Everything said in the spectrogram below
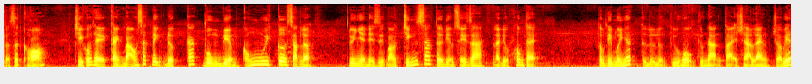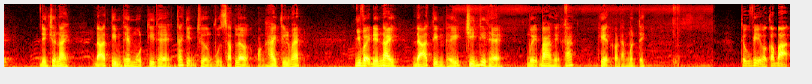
là rất khó, chỉ có thể cảnh báo xác định được các vùng điểm có nguy cơ sạt lở Tuy nhiên để dự báo chính xác thời điểm xảy ra là điều không thể. Thông tin mới nhất từ lực lượng cứu hộ cứu nạn tại Trà Leng cho biết, đến trưa nay đã tìm thêm một thi thể cách hiện trường vụ sạt lở khoảng 2 km. Như vậy đến nay đã tìm thấy 9 thi thể, 13 người khác hiện còn đang mất tích. Thưa quý vị và các bạn,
